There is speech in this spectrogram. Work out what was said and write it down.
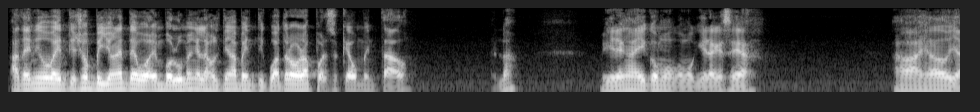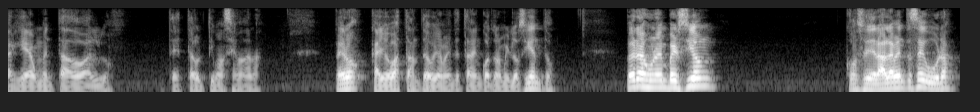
Ha tenido 28 billones de, en volumen en las últimas 24 horas, por eso es que ha aumentado. ¿Verdad? Miren ahí como, como quiera que sea. Ha bajado ya que ha aumentado algo de esta última semana. Pero cayó bastante, obviamente, está en 4.200. Pero es una inversión considerablemente segura.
